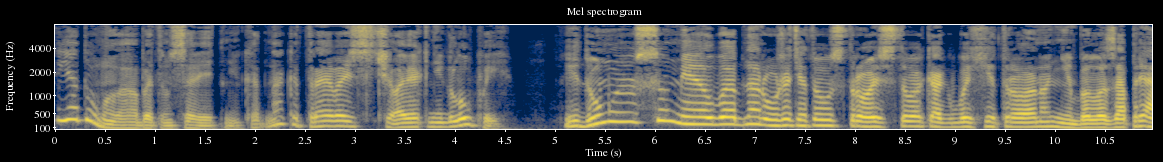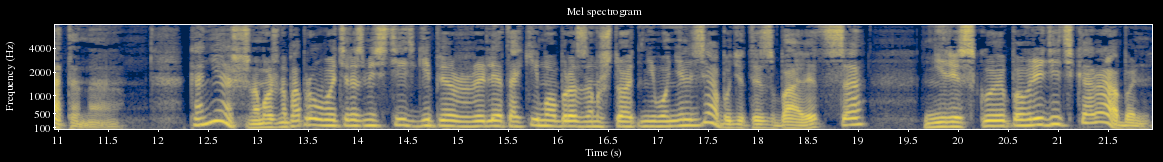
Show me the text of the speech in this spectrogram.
Я думала об этом, советник, однако Тревойс человек не глупый. И, думаю, сумел бы обнаружить это устройство, как бы хитро оно ни было запрятано. Конечно, можно попробовать разместить гиперреле таким образом, что от него нельзя будет избавиться, не рискуя повредить корабль.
